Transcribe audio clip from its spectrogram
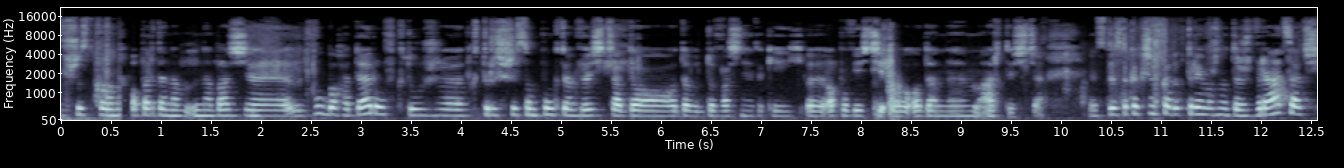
wszystko oparte na, na bazie dwóch bohaterów, którzy, którzy są punktem wyjścia do, do, do właśnie takiej opowieści o, o danym artyście. Więc to jest taka książka, do której można też wracać,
